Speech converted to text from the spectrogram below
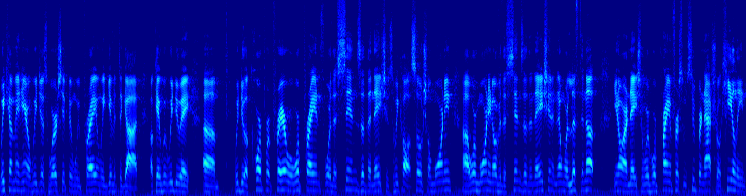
we come in here and we just worship and we pray and we give it to God. Okay, we, we do a um, we do a corporate prayer where we're praying for the sins of the nation. So we call it social mourning. Uh, we're mourning over the sins of the nation, and then we're lifting up, you know, our nation. We're, we're praying for some supernatural healing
